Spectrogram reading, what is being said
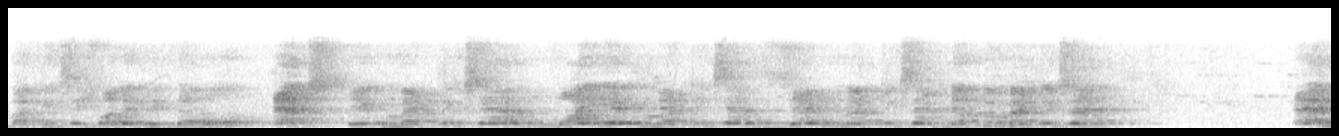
मैं फिर से इस वाले लिखता हूँ। X एक मैट्रिक्स है, y एक मैट्रिक्स है, z मैट्रिक्स है, w मैट्रिक्स है एंड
